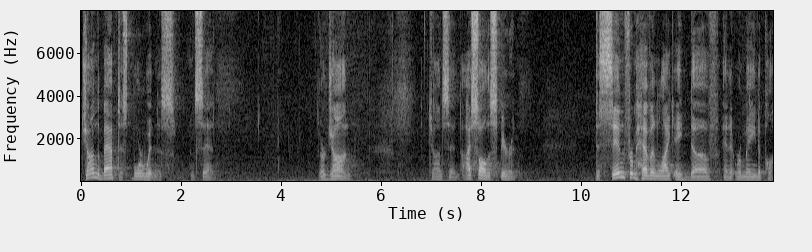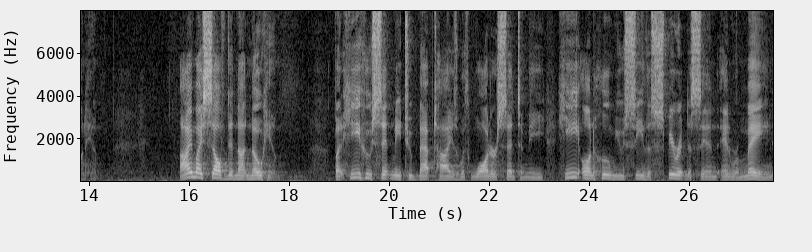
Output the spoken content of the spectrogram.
John the Baptist bore witness and said, or John, John said, I saw the Spirit descend from heaven like a dove, and it remained upon him. I myself did not know him, but he who sent me to baptize with water said to me, he on whom you see the Spirit descend and remain,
